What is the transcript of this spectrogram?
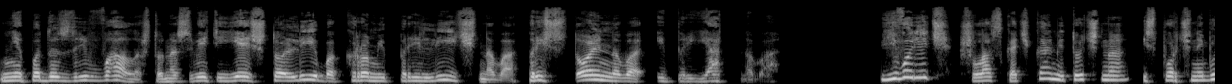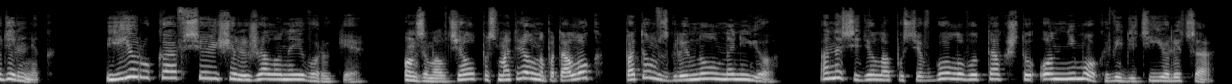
Не подозревала, что на свете есть что-либо, кроме приличного, пристойного и приятного. Его речь шла скачками, точно испорченный будильник. Ее рука все еще лежала на его руке. Он замолчал, посмотрел на потолок, потом взглянул на нее. Она сидела, опустив голову так, что он не мог видеть ее лица,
